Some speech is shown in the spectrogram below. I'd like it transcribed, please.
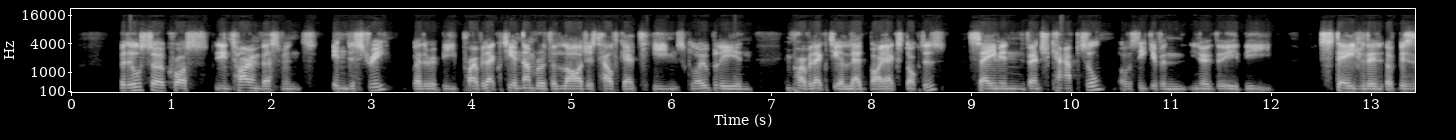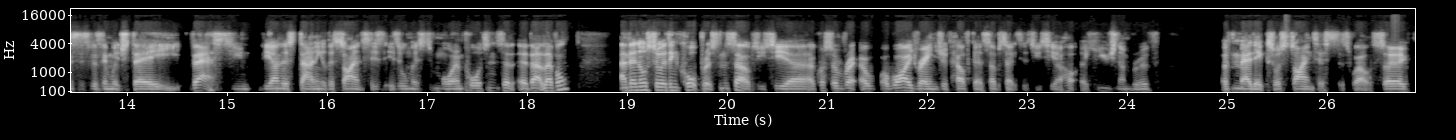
but also across the entire investment industry, whether it be private equity. A number of the largest healthcare teams globally in, in private equity are led by ex-doctors. Same in venture capital, obviously, given you know the the stage within, of businesses within which they invest, you, the understanding of the science is, is almost more important at, at that level. And then also within corporates themselves, you see uh, across a, a, a, wide range of healthcare subsectors, you see a, a, huge number of, of medics or scientists as well. So,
